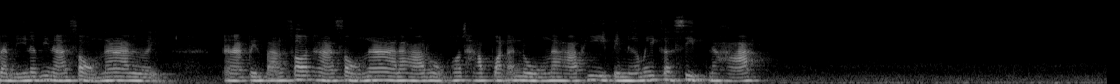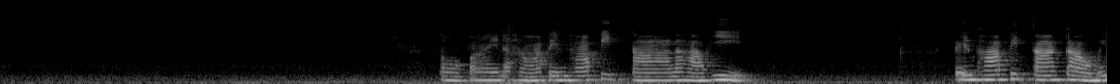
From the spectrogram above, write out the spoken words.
แบบนี้นะพี่นะสองหน้าเลย อ่าเป็นปางซ่อนหาสองหน้านะคะหลวงพ่อทับวัดอนงนะคะ พี่เป็นเนื้อเมกสิทธ์นะคะต่อไปนะคะเป็นพระปิดตานะคะพี่ เป็นพระปิดตาเก่าไม่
